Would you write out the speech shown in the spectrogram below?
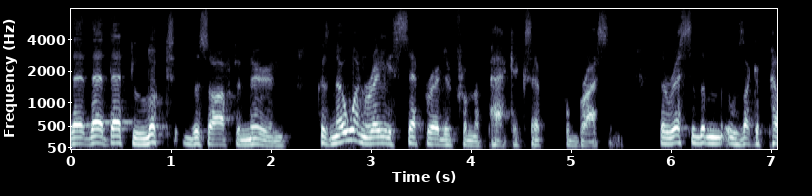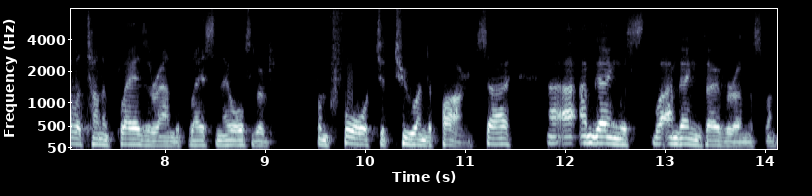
that, that, that looked this afternoon because no one really separated from the pack except for Bryson. The rest of them, it was like a peloton of players around the place, and they're all sort of from four to two under par. So uh, I'm going with well, I'm going with over on this one.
